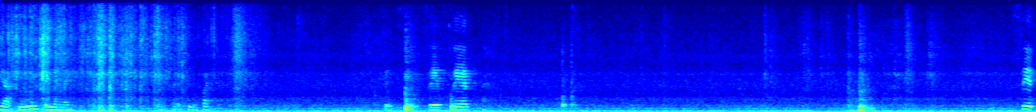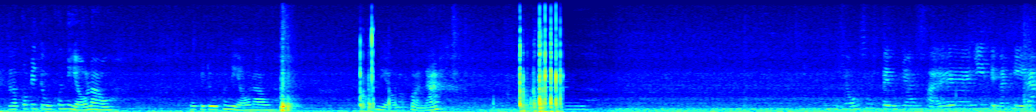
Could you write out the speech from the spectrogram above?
อยากรู้ว่าเป็นยังไงใส่ถุงไป เสร็จเสร็จเสร็จเสร็จแล้วก็ไปดูข้าวเหนียวเรา เราไปดูข้าวเหนียวเราข้าวเหนียวเราก่อนนะเหนียวเป็นยังใส่ยี่สิบนาทีละ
